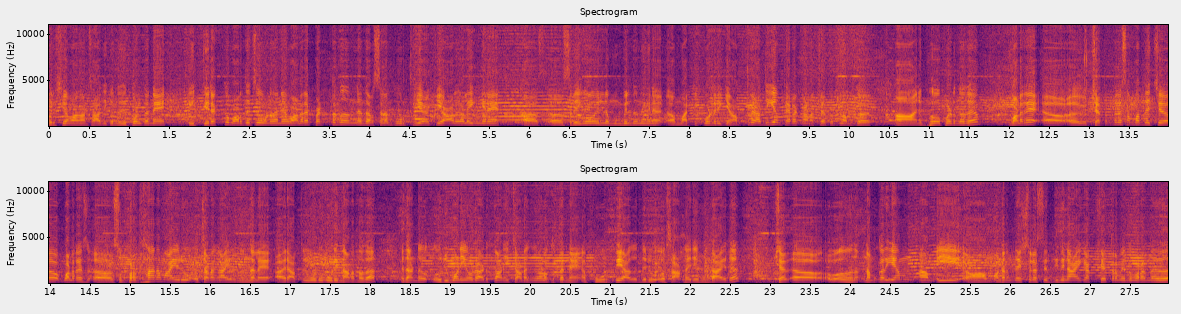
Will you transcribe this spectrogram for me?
ദൃശ്യമാകാൻ സാധിക്കുന്നത്. ഇപ്പോൾ തന്നെ ഈ തിരക്ക് വർദ്ധിച്ചതുകൊണ്ട് തന്നെ വളരെ പെട്ടെന്ന് തന്നെ ദർശനം പൂർത്തിയാക്കി ആളുകളെ ഇങ്ങനെ ശ്രീകോവിലിന് മുമ്പിൽ നിന്നിങ്ങനെ മാറ്റിക്കൊണ്ടിരിക്കുകയാണ്. അത്രയധികം തിരക്കാണ് ക്ഷേത്രത്തിൽ നമുക്ക് അനുഭവപ്പെടുന്നത്. വളരെ ക്ഷേത്രത്തിനെ സംബന്ധിച്ച് വളരെ സുപ്രധാനമായൊരു ചടങ്ങായിരുന്നു ഇന്നലെ രാത്രിയോടുകൂടി നടന്നത്. ഏതാണ്ട് ഒരു മണിയോട് അടുത്താണ് ഈ ചടങ്ങുകളൊക്കെ തന്നെ പൂർത്തിയാകുന്ന ഒരു സാഹചര്യം ഉണ്ടായത് നമുക്കറിയാം ഈ അനന്തേശ്വര സിദ്ധിവിനായക ക്ഷേത്രം എന്ന് പറയുന്നത്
